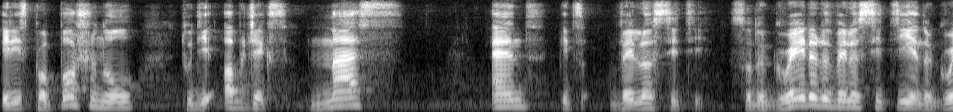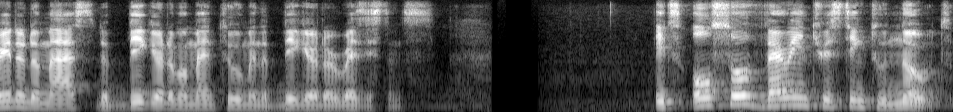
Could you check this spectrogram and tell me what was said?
It is proportional to the object's mass and its velocity. So the greater the velocity and the greater the mass, the bigger the momentum and the bigger the resistance. It's also very interesting to note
